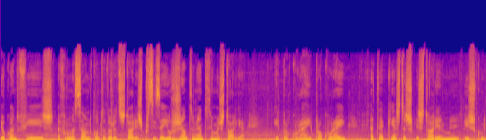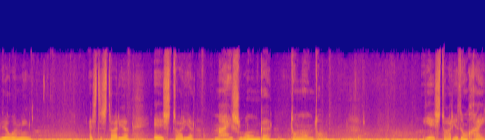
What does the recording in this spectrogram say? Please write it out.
Eu, quando fiz a formação de contadora de histórias, precisei urgentemente de uma história e procurei, procurei, até que esta história me escolheu a mim. Esta história é a história mais longa do mundo. E é a história de um rei.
